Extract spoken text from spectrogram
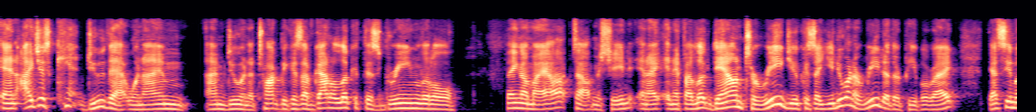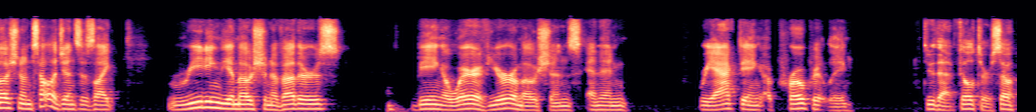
and i just can't do that when i'm i'm doing a talk because i've got to look at this green little thing on my laptop machine and i and if i look down to read you because you do want to read other people right? That's the emotional intelligence is like reading the emotion of others being aware of your emotions and then reacting appropriately through that filter. So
